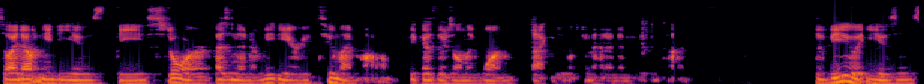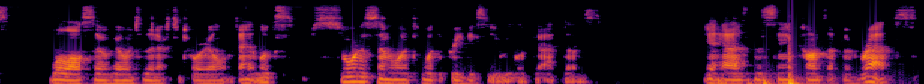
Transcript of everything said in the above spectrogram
So I don't need to use the store as an intermediary to my model because there's only one that I can be looking at at any given time. The view it uses will also go into the next tutorial and it looks sort of similar to what the previous view we looked at does. It has the same concept of refs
